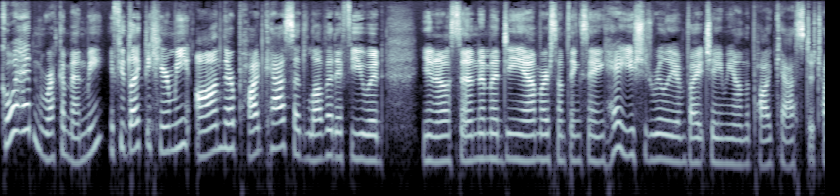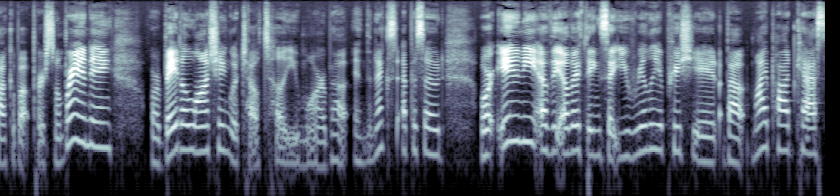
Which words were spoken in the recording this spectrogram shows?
go ahead and recommend me. If you'd like to hear me on their podcast, I'd love it if you would, you know, send them a DM or something saying, "Hey, you should really invite Jamie on the podcast to talk about personal branding or beta launching, which I'll tell you more about in the next episode, or any of the other things that you really appreciate about my podcast."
